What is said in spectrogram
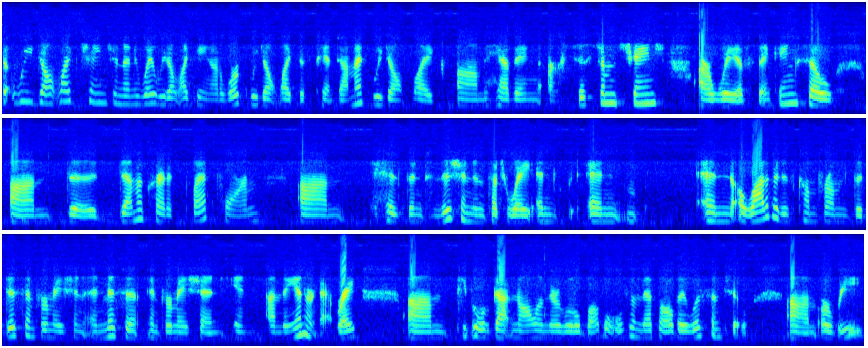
yeah, we don't like change in any way. We don't like being out of work. We don't like this pandemic. We don't like um, having our systems changed, our way of thinking. So um, the Democratic platform um, has been positioned in such a way, and and and a lot of it has come from the disinformation and misinformation in on the internet, right? Um, people have gotten all in their little bubbles, and that's all they listen to um, or read.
